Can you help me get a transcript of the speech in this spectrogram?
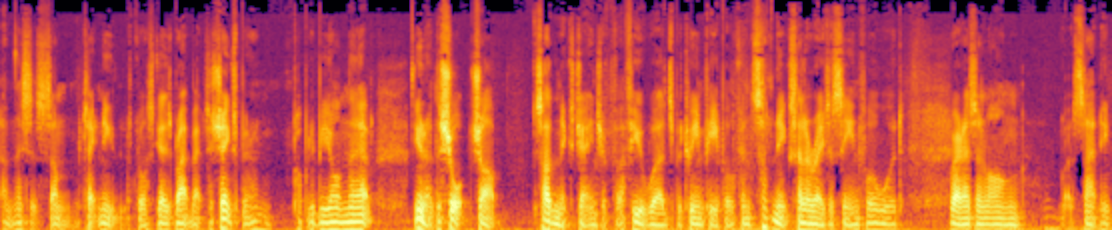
and this is some technique that, of course, goes right back to Shakespeare and probably beyond that, you know, the short, sharp, sudden exchange of a few words between people can suddenly accelerate a scene forward, whereas a long, slightly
